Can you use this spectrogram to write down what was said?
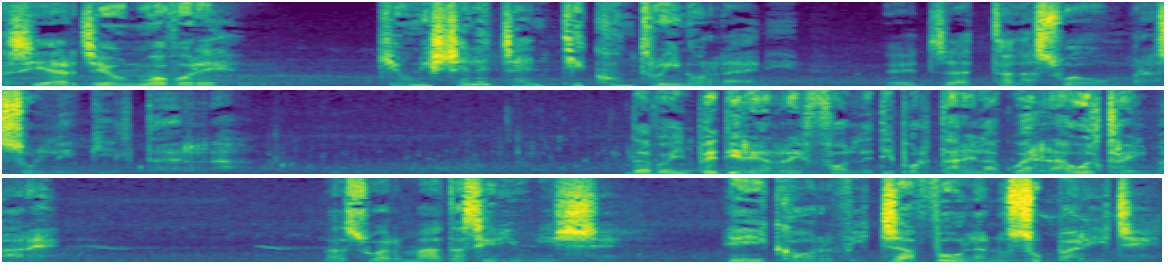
si erge un nuovo re che unisce le genti contro i norreni e getta la sua ombra sull'Inghilterra. Devo impedire al re folle di portare la guerra oltre il mare. La sua armata si riunisce e i corvi già volano su Parigi.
